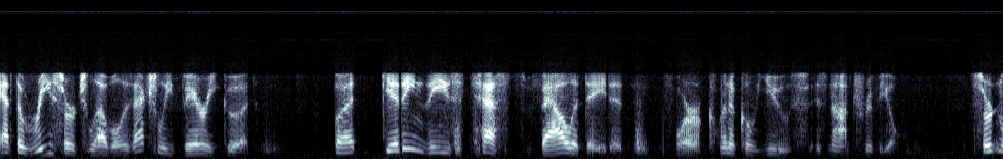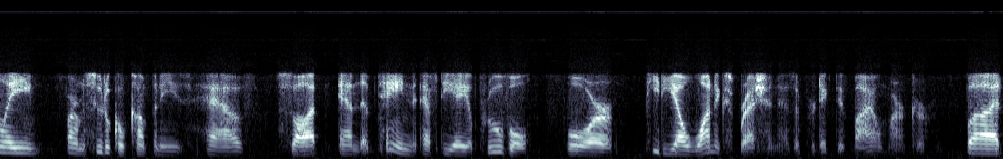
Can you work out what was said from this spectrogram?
at the research level is actually very good. But getting these tests validated for clinical use is not trivial. Certainly, pharmaceutical companies have sought and obtained FDA approval for PD-L1 expression as a predictive biomarker. But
